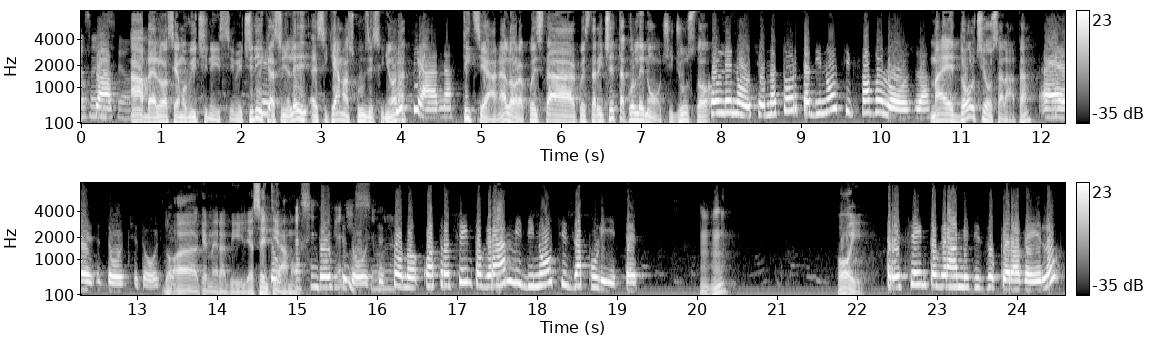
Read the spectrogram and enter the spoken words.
doccia. Ah, beh, allora siamo vicinissimi. Ci dica, signor- lei eh, si chiama, scusi, signora? Tiziana, Tiziana. Allora, questa, questa ricetta con le noci, giusto? con le noci, una torta di noci favolosa. Ma è dolce o salata? Eh, dolce, dolce. Do- ah, che meraviglia. Sentiamo. Dolce, dolce. pianissimo. Sono 400 grammi di noci già pulite, Mhm. Poi 300 grammi di zucchero a velo,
